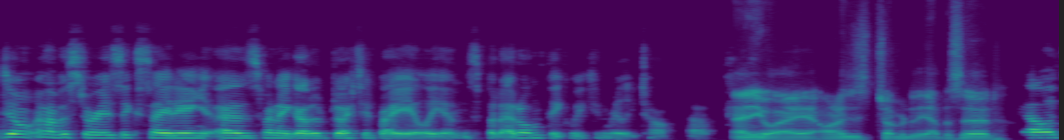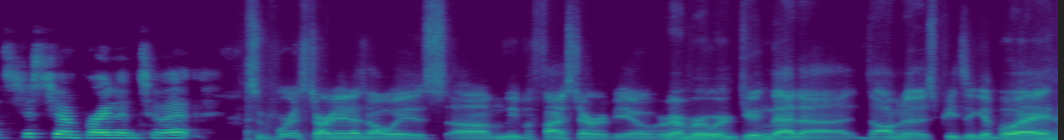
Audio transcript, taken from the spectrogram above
Don't have a story as exciting as when I got abducted by aliens, but I don't think we can really top that. Anyway, I want to just jump into the episode. Yeah, let's just jump right into it. So before we get started, as always, um, leave a five star review. Remember, we're doing that uh, Domino's pizza giveaway.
